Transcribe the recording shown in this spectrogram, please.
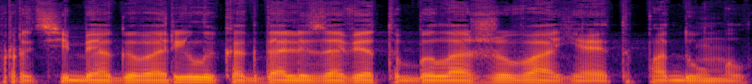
про тебя говорил, и когда Лизавета была жива, я это подумал.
